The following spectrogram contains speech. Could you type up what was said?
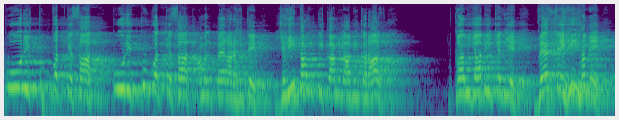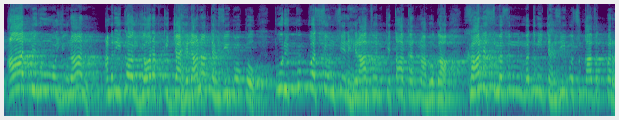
پوری قوت کے ساتھ، پوری قوت کے ساتھ عمل پیرا رہتے، یہی تھا ان کی کامیابی کا راز۔ کامیابی کے لیے، ویسے ہی ہمیں آج بھی روم و یونان، امریکہ و یورپ کی جاہلانہ تہذیبوں کو پوری قوت سے ان سے انحراف و انقطاع کرنا ہوگا۔ خالص مدنی تہذیب و ثقافت پر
